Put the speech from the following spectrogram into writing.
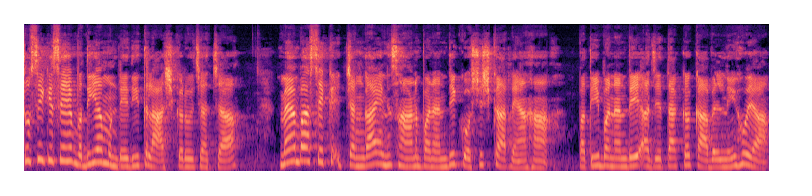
ਤੁਸੀਂ ਕਿਸੇ ਵਧੀਆ ਮੁੰਡੇ ਦੀ ਤਲਾਸ਼ ਕਰੋ, ਚਾਚਾ। ਮੈਂ ਬਸ ਇੱਕ ਚੰਗਾ ਇਨਸਾਨ ਬਣਨ ਦੀ ਕੋਸ਼ਿਸ਼ ਕਰ ਰਿਹਾ ਹਾਂ। ਪਤੀ ਬਣਨ ਦੇ ਅਜੇ ਤੱਕ ਕਾਬਿਲ ਨਹੀਂ ਹੋਇਆ।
